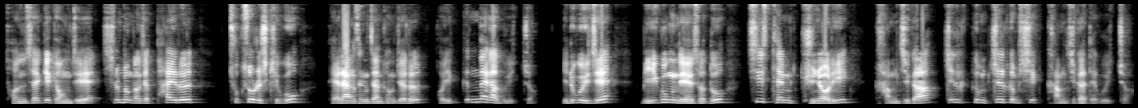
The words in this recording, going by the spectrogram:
전 세계 경제의 실물 경제 파일을 축소를 시키고 대량 생산 경제를 거의 끝내가고 있죠. 이러고 이제 미국 내에서도 시스템 균열이 감지가 찔끔찔끔씩 감지가 되고 있죠.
